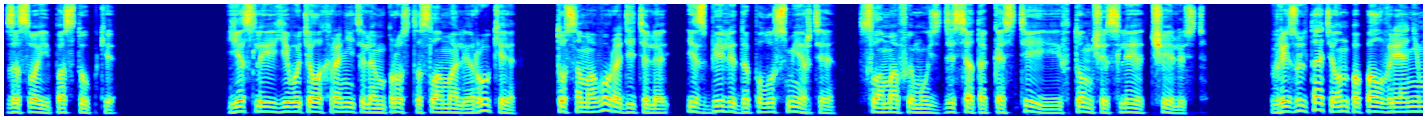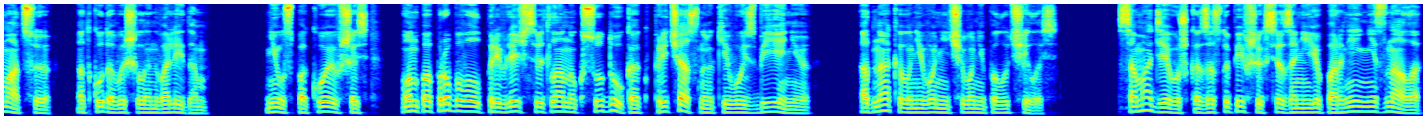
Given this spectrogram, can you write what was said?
за свои поступки». Если его телохранителям просто сломали руки, то самого родителя избили до полусмерти, сломав ему с десяток костей и в том числе челюсть. В результате он попал в реанимацию, откуда вышел инвалидом. Не успокоившись, он попробовал привлечь Светлану к суду как причастную к его избиению, однако у него ничего не получилось. Сама девушка, заступившихся за нее парней, не знала,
